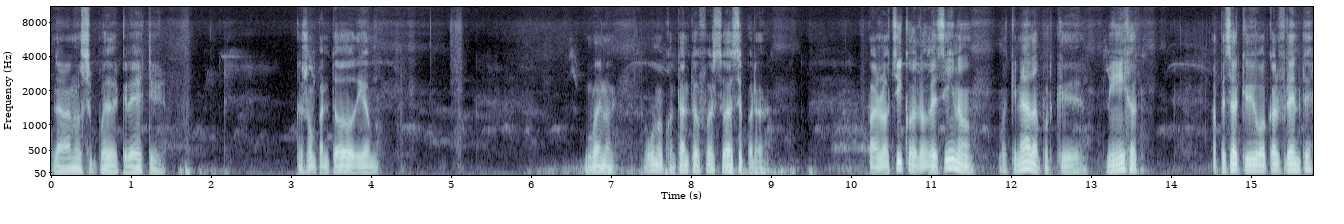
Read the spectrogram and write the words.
No, no se puede creer que, que rompan todo, digamos. Bueno, uno con tanto esfuerzo hace para, para los chicos de los vecinos, más que nada, porque mi hija, a pesar que vivo acá al frente,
